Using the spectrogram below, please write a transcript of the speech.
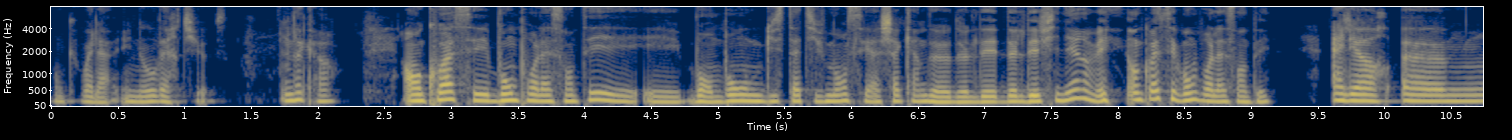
Donc voilà, une eau vertueuse. D'accord. En quoi c'est bon pour la santé et, et bon, bon gustativement, c'est à chacun de, de le dé- de le définir, mais en quoi c'est bon pour la santé? Alors, euh,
